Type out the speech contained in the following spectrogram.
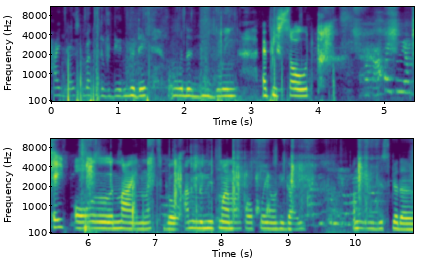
Hi guys, back to the video. Today I'm gonna be doing episode 8 or 9. Let's go. I'm gonna mute my mic while playing, okay guys? I'm gonna just gonna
